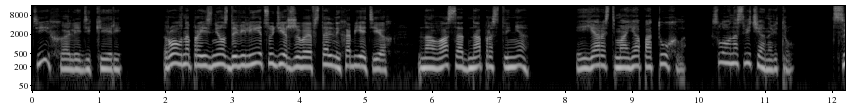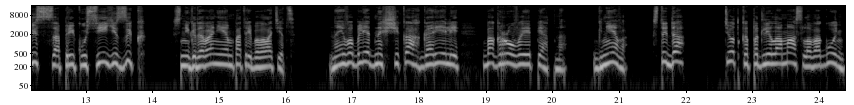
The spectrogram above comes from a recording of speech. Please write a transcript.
«Тихо, леди Керри», — ровно произнес Давилиец, удерживая в стальных объятиях. «На вас одна простыня». И ярость моя потухла, словно свеча на ветру. «Цисса, прикуси язык!» — с негодованием потребовал отец. На его бледных щеках горели багровые пятна. Гнева, стыда. Тетка подлила масло в огонь,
